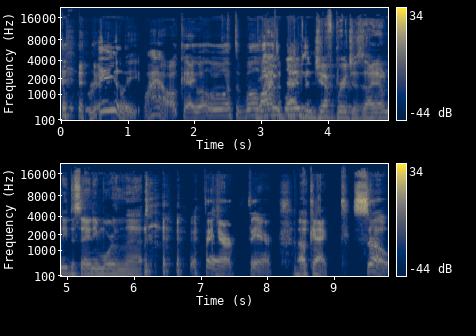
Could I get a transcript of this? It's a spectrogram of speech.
really. Wow. Okay. Well, we'll have to. We'll have Robin to Williams and Jeff Bridges. I don't need to say any more than that. fair, fair. Okay. So,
